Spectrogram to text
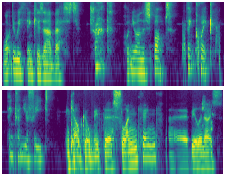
What do we think is our best track? Putting you on the spot. Think quick. Think on your feet. I think I'll go with the Slang King. Uh, really nice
